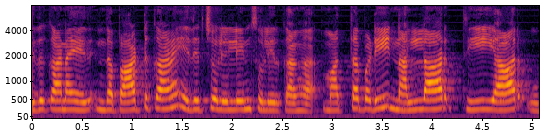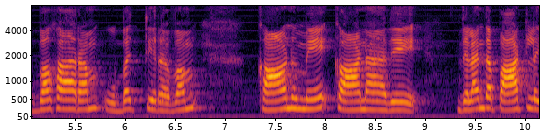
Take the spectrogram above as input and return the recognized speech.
இதுக்கான இந்த பாட்டுக்கான எதிர்ச்சொல் இல்லைன்னு சொல்லியிருக்காங்க. மற்றபடி நல்லார் தீயார் உபகாரம் உபத்திரவம் காணுமே காணாதே. இதெல்லாம் இந்த பாட்டில்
